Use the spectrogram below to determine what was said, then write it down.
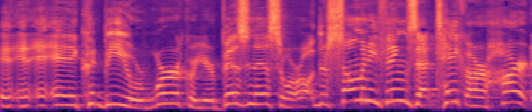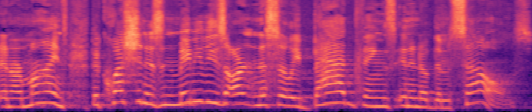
And, and, and it could be your work or your business, or, there's so many things that take our heart and our minds. The question is, and maybe these aren't necessarily bad things in and of themselves.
